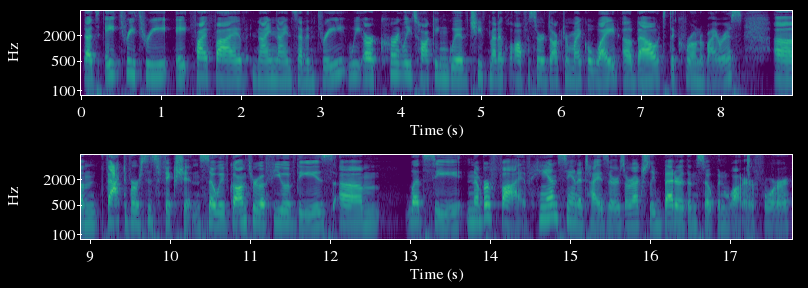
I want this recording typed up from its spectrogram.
That's 833 855 9973. We are currently talking with Chief Medical Officer Dr. Michael White about the coronavirus, um, fact versus fiction. So we've gone through a few of these. Um, let's see. Number five hand sanitizers are actually better than soap and water for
